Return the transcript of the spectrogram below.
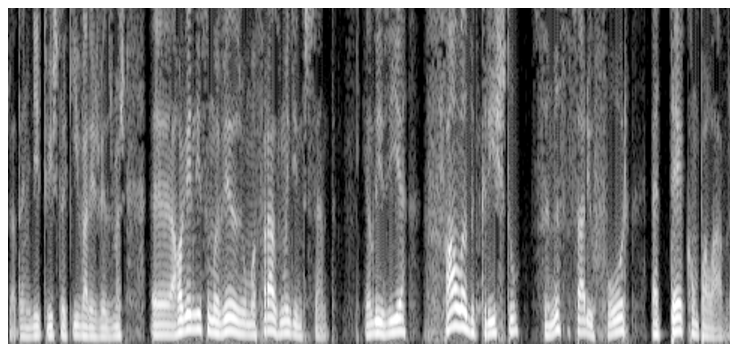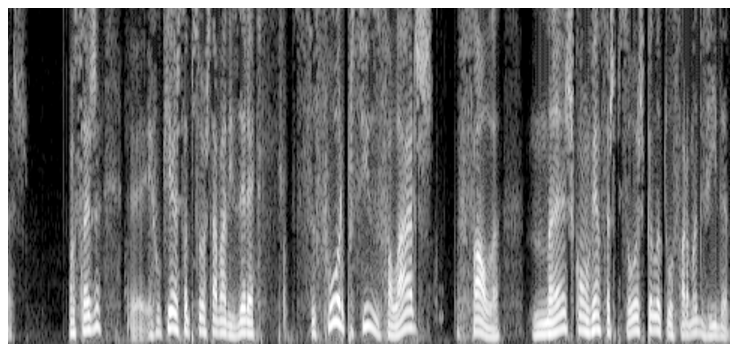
Já tenho dito isto aqui várias vezes, mas uh, alguém disse uma vez uma frase muito interessante. Ele dizia, fala de Cristo, se necessário for, até com palavras. Ou seja, eh, o que esta pessoa estava a dizer é, se for preciso falares, fala, mas convence as pessoas pela tua forma de vida.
